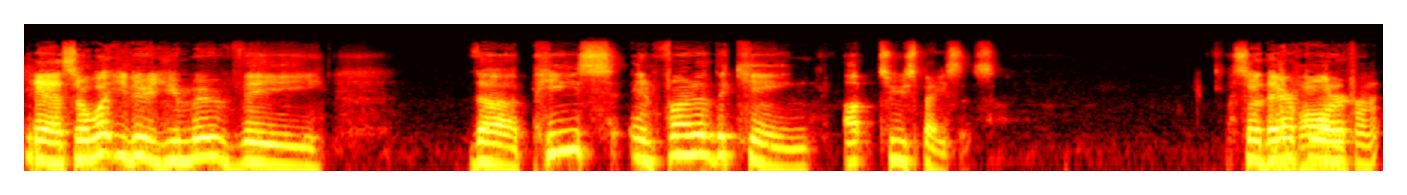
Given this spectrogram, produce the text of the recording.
Yeah, so what you do, you move the the piece in front of the king up two spaces. So therefore, in front-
